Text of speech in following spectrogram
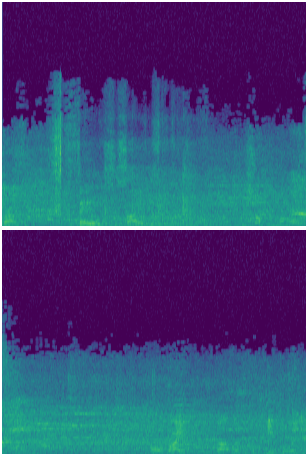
Bro, failed society. The shopping mall is alright, but look at the people in it.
